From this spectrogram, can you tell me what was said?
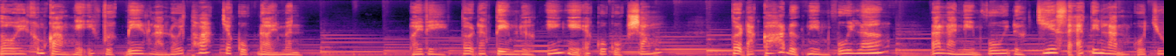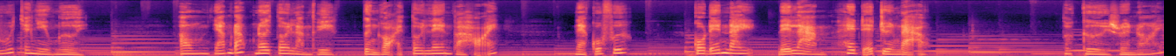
Tôi không còn nghĩ vượt biên là lối thoát cho cuộc đời mình. Bởi vì tôi đã tìm được ý nghĩa của cuộc sống. Tôi đã có được niềm vui lớn đó là niềm vui được chia sẻ tin lành của chúa cho nhiều người. Ông giám đốc nơi tôi làm việc từng gọi tôi lên và hỏi, nè cô phước, cô đến đây để làm hay để truyền đạo? Tôi cười rồi nói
